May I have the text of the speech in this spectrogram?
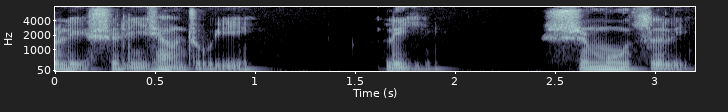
这里是理想主义，理是木子李。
